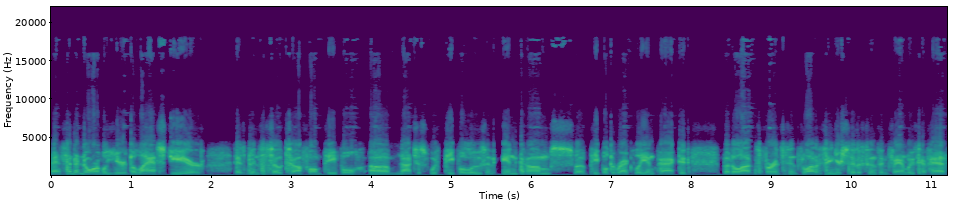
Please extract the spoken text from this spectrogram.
That's in a normal year. The last year has been so tough on people, um, not just with people losing incomes, uh, people directly impacted, but a lot, for instance, a lot of senior citizens and families have had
